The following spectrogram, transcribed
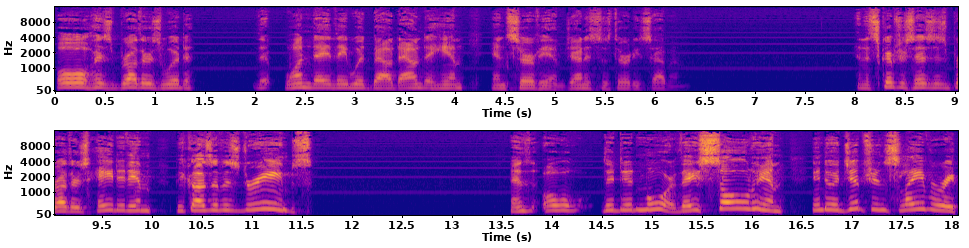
all his brothers would that one day they would bow down to him and serve him. Genesis 37. And the scripture says his brothers hated him because of his dreams. And oh, they did more. They sold him into Egyptian slavery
